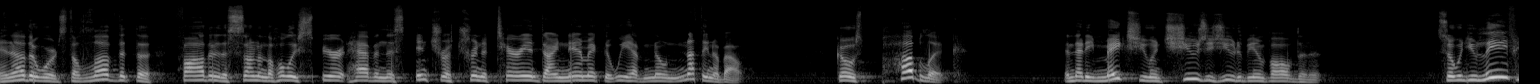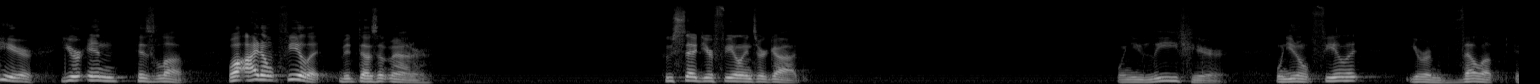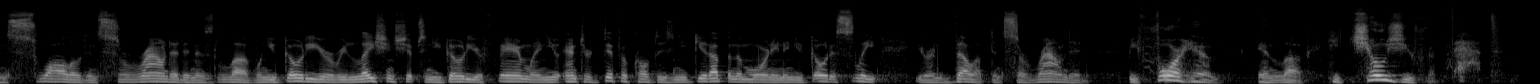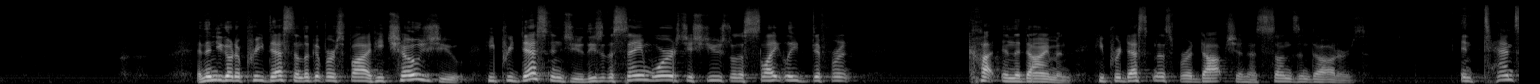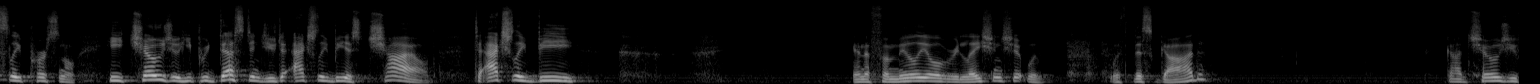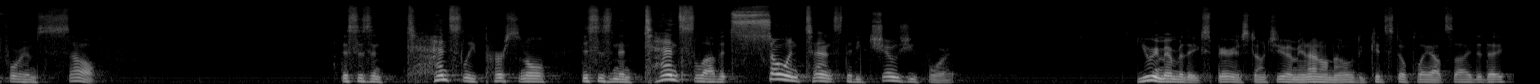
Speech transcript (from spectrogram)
In other words, the love that the Father, the Son, and the Holy Spirit have in this intra Trinitarian dynamic that we have known nothing about goes public, and that he makes you and chooses you to be involved in it. So when you leave here, you're in his love. Well, I don't feel it. It doesn't matter. Who said your feelings are God? When you leave here, when you don't feel it, you're enveloped and swallowed and surrounded in His love. When you go to your relationships and you go to your family and you enter difficulties and you get up in the morning and you go to sleep, you're enveloped and surrounded before Him in love. He chose you for that. And then you go to predestined. Look at verse 5. He chose you, He predestines you. These are the same words, just used with a slightly different cut in the diamond. He predestined us for adoption as sons and daughters. Intensely personal. He chose you, He predestined you to actually be His child, to actually be in a familial relationship with with this God? God chose you for himself. This is intensely personal. This is an intense love. It's so intense that he chose you for it. You remember the experience, don't you? I mean, I don't know. Do kids still play outside today?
